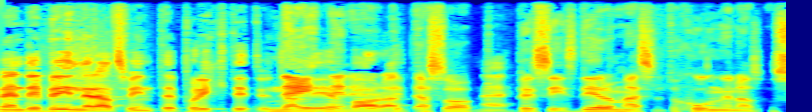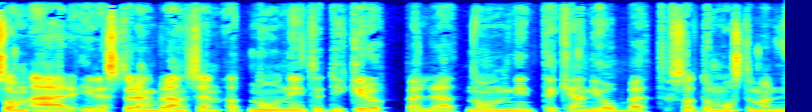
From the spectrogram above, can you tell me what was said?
Men det brinner alltså inte på riktigt, utan nej, det är nej, bara... nej. Det, alltså, Nej. precis. Det är de här situationerna som är i restaurangbranschen. Att någon inte dyker upp eller att någon inte kan jobbet. Så att då måste man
